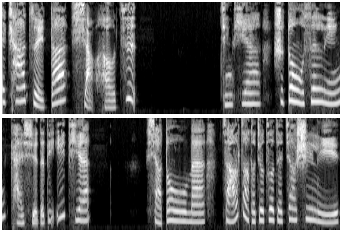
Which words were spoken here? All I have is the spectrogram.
爱插嘴的小猴子。今天是动物森林开学的第一天，小动物们早早的就坐在教室里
